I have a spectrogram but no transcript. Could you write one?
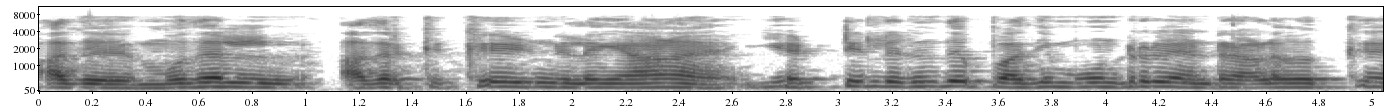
அது முதல் அதற்கு கீழ் நிலையான எட்டிலிருந்து பதிமூன்று என்ற அளவுக்கு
